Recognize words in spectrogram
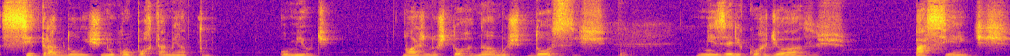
se traduz num comportamento humilde. Nós nos tornamos doces, misericordiosos, pacientes.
